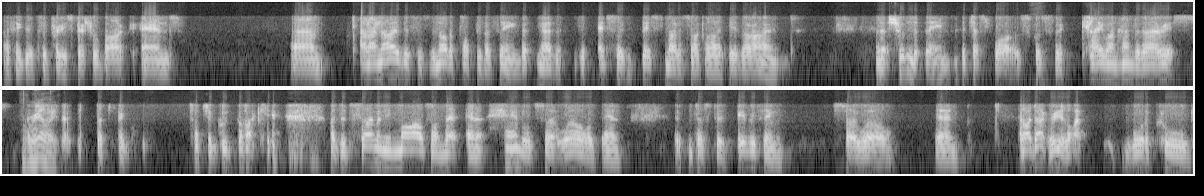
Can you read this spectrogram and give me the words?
I think it's a pretty special bike, and um, and I know this is not a popular thing, but you know, the, the absolute best motorcycle I ever owned, and it shouldn't have been, it just was, was the K100 RS. Really? Such a, such a good bike. I did so many miles on that, and it handled so well, and it just did everything so well. And and I don't really like water cooled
